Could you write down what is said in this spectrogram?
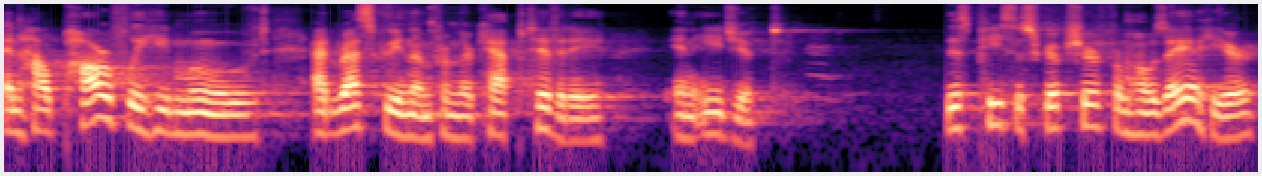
and how powerfully He moved at rescuing them from their captivity in Egypt. This piece of scripture from Hosea here,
